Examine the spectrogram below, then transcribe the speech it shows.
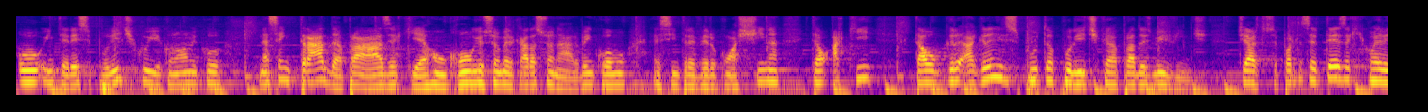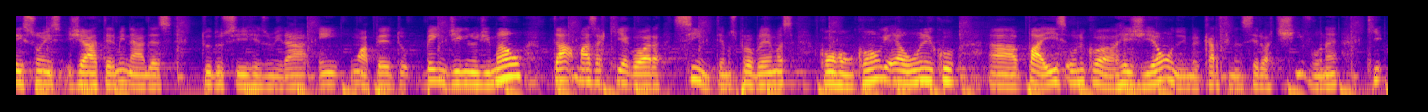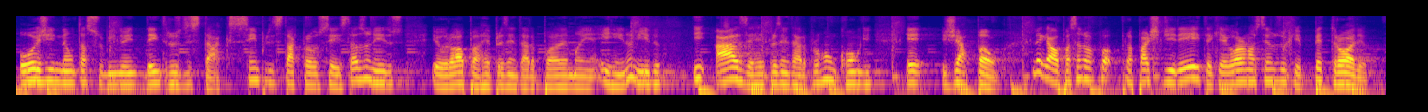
o interesse político e econômico nessa entrada para a Ásia, que é Hong Kong e o seu mercado acionário, bem como esse entreveiro com a China. Então, aqui está a grande disputa política para 2020. Certo? Você pode ter certeza que com eleições já terminadas, tudo se resumirá em um aperto bem digno de mão, tá? Mas aqui agora, sim, temos problemas com Hong Kong, é o único uh, país, a única região do mercado financeiro ativo, né, que hoje não está subindo dentre os destaques. Sempre destaque para você Estados Unidos, Europa representada por Alemanha e Reino Unido e Ásia representada por Hong Kong e Japão. Legal, passando para a parte direita, que agora nós temos o que? Petróleo.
